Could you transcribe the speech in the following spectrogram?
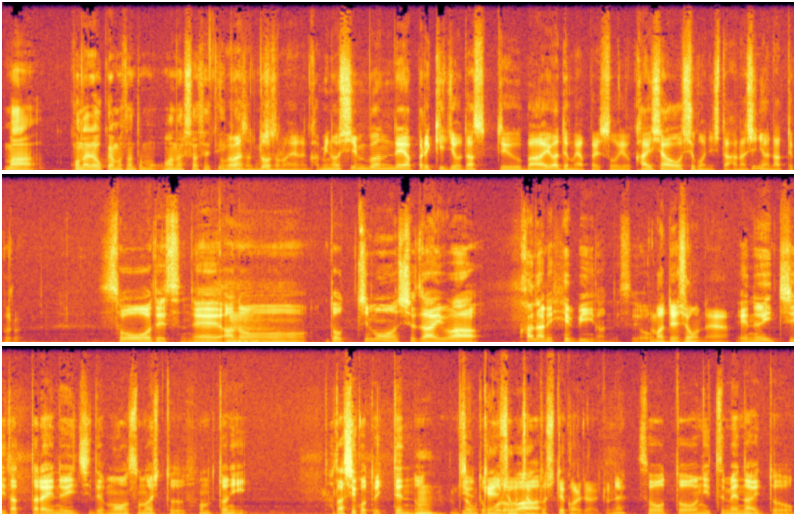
まあこの間奥山さんともお話しさせていただきましたどうその辺、紙の新聞でやっぱり記事を出すっていう場合は、でもやっぱりそういう会社を主語にした話にはなってくる？そうですね、あのーどっちも取材はかなりヘビーなんですよ。まあでしょうね。N1 だったら N1 でもその人本当に正しいこと言ってんの、うんっていうところ検証をちゃんはとしてからじゃないとね。相当煮詰めないと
